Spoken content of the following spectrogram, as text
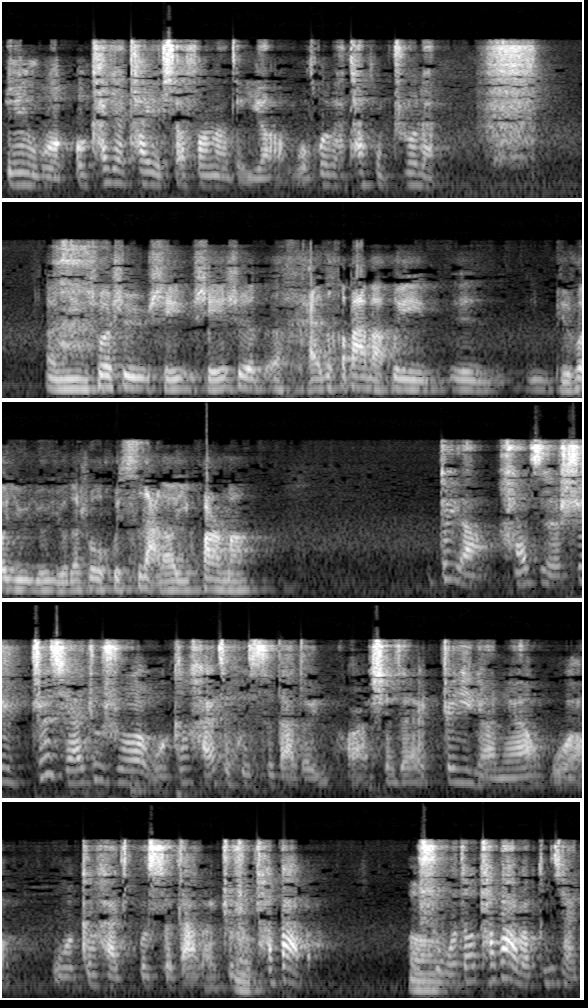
因为我我看见他也像疯了的一样，我会把他哄出来。呃，你说是谁谁是孩子和爸爸会呃，比如说有有有的时候会厮打到一块儿吗？对呀，孩子是之前就说我跟孩子会厮打到一块儿，现在这一两年我。我跟孩子不厮打了，就是他爸爸，就是我到他爸爸跟前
